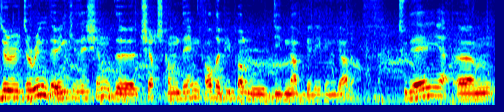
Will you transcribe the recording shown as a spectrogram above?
During the Inquisition, the church condemned all the people who did not believe in God. Today, um,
